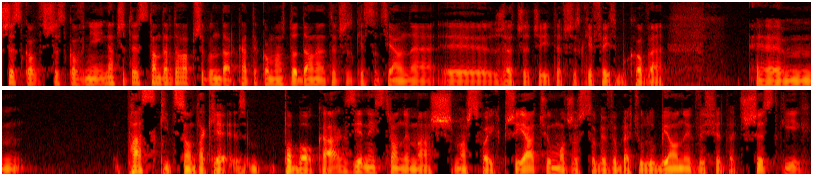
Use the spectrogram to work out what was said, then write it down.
wszystko, wszystko w niej, znaczy to jest standardowa przeglądarka, tylko masz dodane te wszystkie socjalne y, rzeczy, czyli te wszystkie facebookowe paski są takie po bokach. Z jednej strony masz, masz swoich przyjaciół, możesz sobie wybrać ulubionych, wyświetlać wszystkich.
